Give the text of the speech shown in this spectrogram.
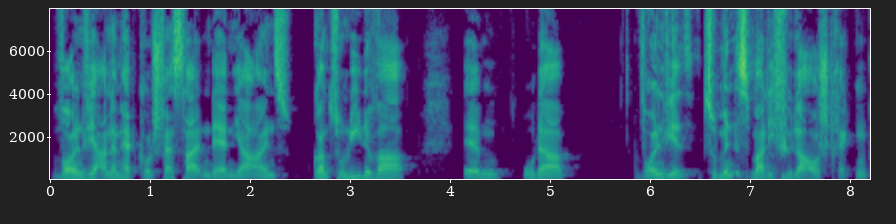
wollen wir an einem Headcoach festhalten, der in Jahr 1 ganz solide war? Ähm, oder wollen wir zumindest mal die Fühler ausstrecken,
